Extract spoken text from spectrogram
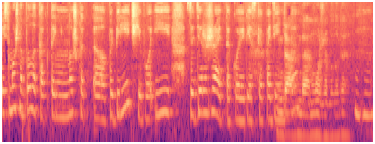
есть можно было как-то немножко э, поберечь его и задержать такое резкое падение, да? Да, да, можно было, да. Угу.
